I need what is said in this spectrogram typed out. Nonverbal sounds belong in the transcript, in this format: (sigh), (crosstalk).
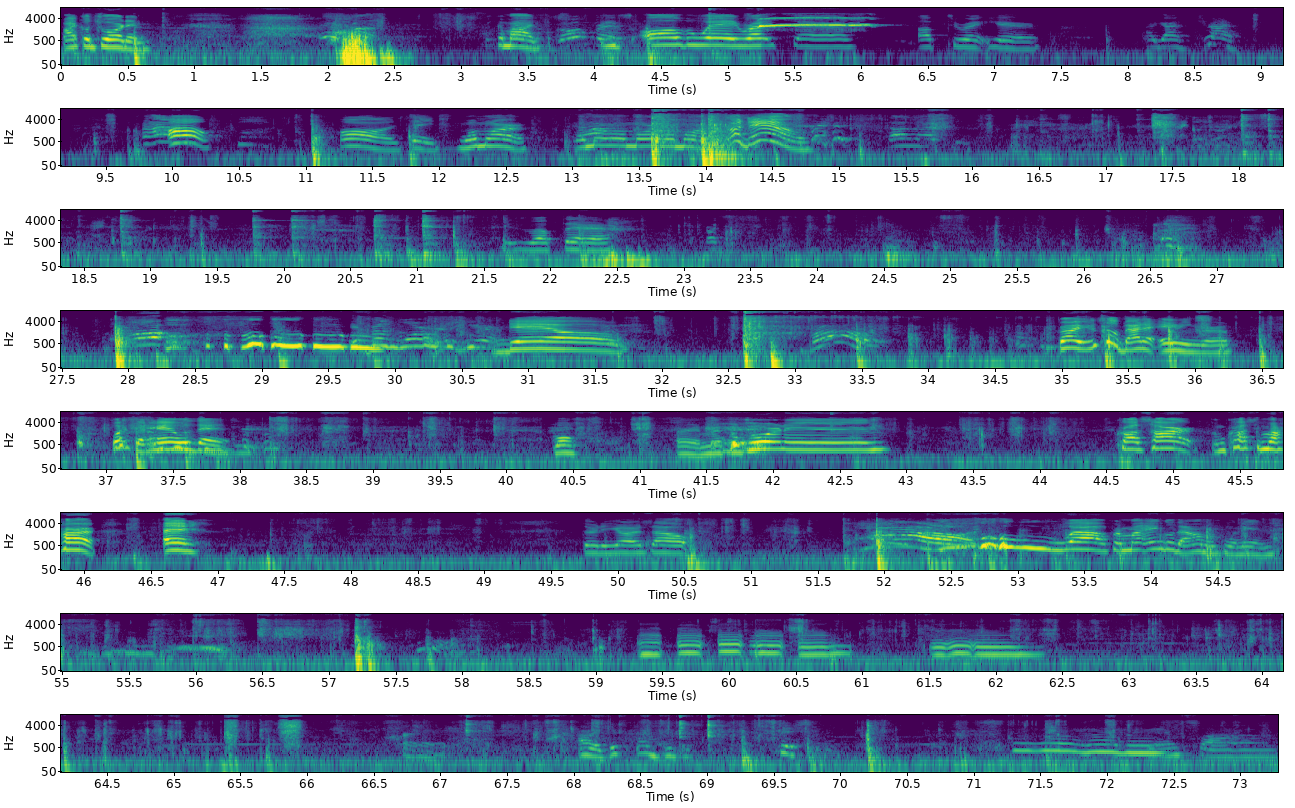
Michael Jordan. Come on. It's all the way right there up to right here. I got to try. Oh! Oh, dang. One more. One more, one more, one more. God damn! He's up there. It feels more Damn. Bro. Bro, you're so bad at aiming, bro. What the hell was that? Whoa. Alright, Michael Jordan. Cross heart. I'm crossing my heart. Hey. 30 yards out. Wow. Ooh, wow, from my angle, that almost went in. Mm, mm, mm, mm, mm. Mm, mm, mm. Alright, this guy did this. Fish. (laughs) Grandson.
